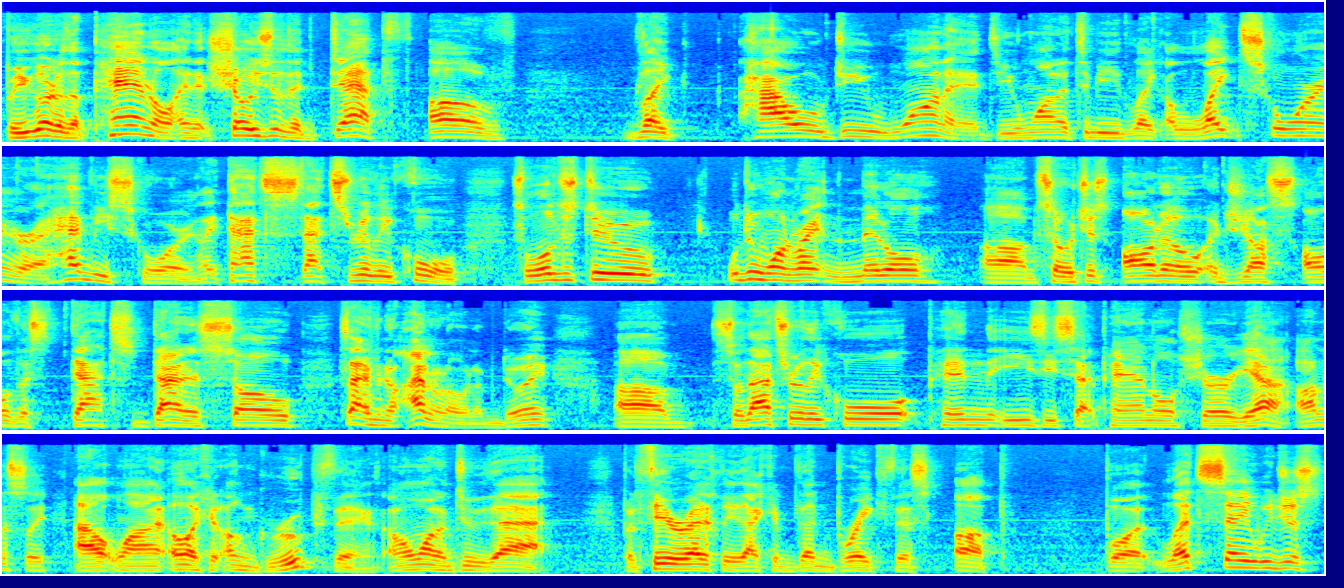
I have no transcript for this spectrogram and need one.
but you go to the panel and it shows you the depth of like how do you want it? Do you want it to be like a light scoring or a heavy scoring? Like that's that's really cool. So we'll just do we'll do one right in the middle. Um, so it just auto adjusts all this. That's that is so. I don't even know. I don't know what I'm doing. Um, so that's really cool. Pin the easy set panel. Sure, yeah. Honestly, outline. Oh, I can ungroup things. I don't want to do that. But theoretically, I could then break this up. But let's say we just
